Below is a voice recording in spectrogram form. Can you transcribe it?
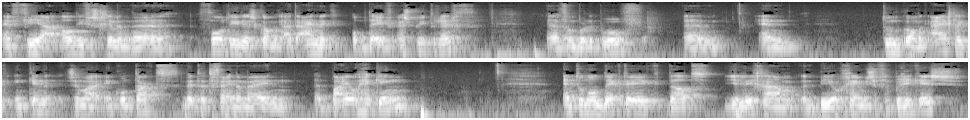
en via al die verschillende Voortleaders kwam ik uiteindelijk op Dave Asprey terecht uh, van Bulletproof. Um, en toen kwam ik eigenlijk in, zeg maar, in contact met het fenomeen het biohacking. En toen ontdekte ik dat je lichaam een biochemische fabriek is,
